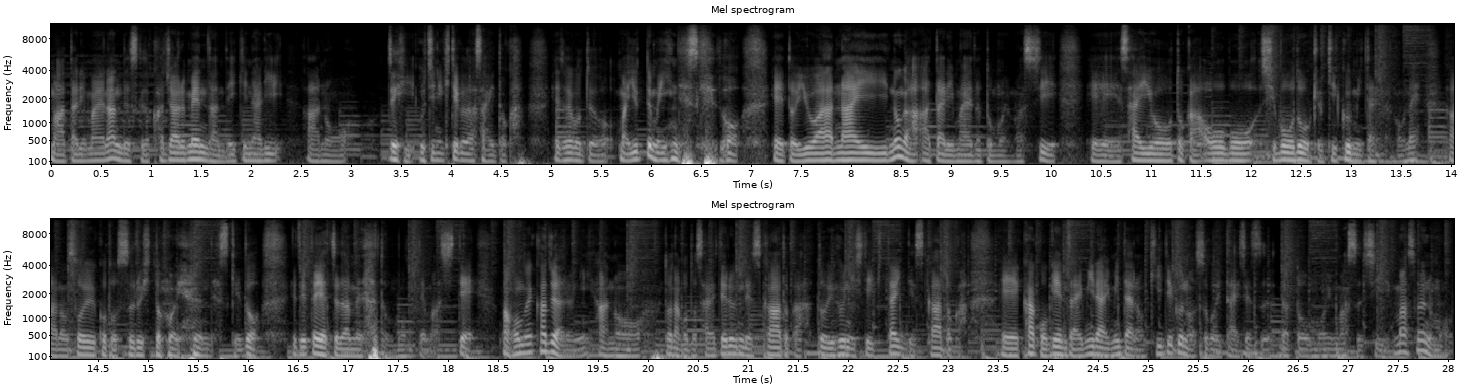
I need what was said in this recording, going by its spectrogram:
まあ、当たり前なんですけどカジュアル面談でいきなりあのぜひうちに来てくださいとか、えー、そういうことを、まあ、言ってもいいんですけど、えー、と言わないのが当たり前だと思いますし、えー、採用とか応募志望動機を聞くみたいなのをねあのそういうことをする人もいるんですけど 絶対やっちゃダメだと思ってまして、まあ、本当にカジュアルにあのどんなことされてるんですかとかどういうふうにしていきたいんですかとか、えー、過去現在未来みたいなのを聞いていくのはすごい大切だと思いますし、まあ、そういうのも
